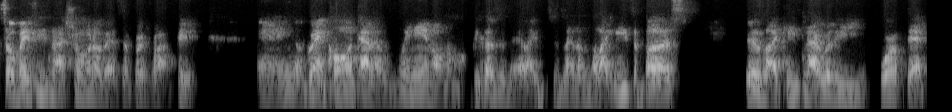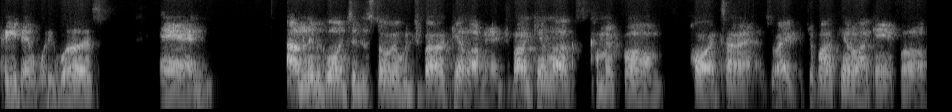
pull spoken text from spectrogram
So basically, he's not showing up as a first round pick. And you know, Grant Cohn kind of went in on him because of that, like just letting him know like he's a bust. Feels like he's not really worth that pay than what he was. And um, let me go into the story with Javon Kinlaw, man. Javon Kinlaw's coming from hard times, right? Javon Kinlaw came from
